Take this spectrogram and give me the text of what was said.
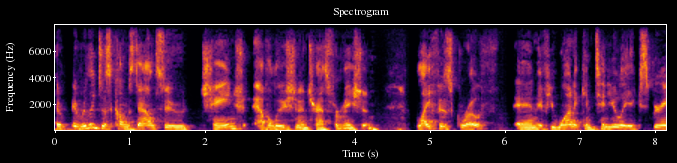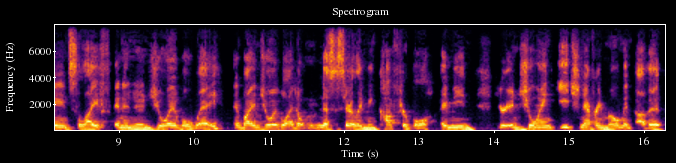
it, it really just comes down to change, evolution, and transformation. Life is growth and if you want to continually experience life in an enjoyable way, and by enjoyable, I don't necessarily mean comfortable, I mean you're enjoying each and every moment of it,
